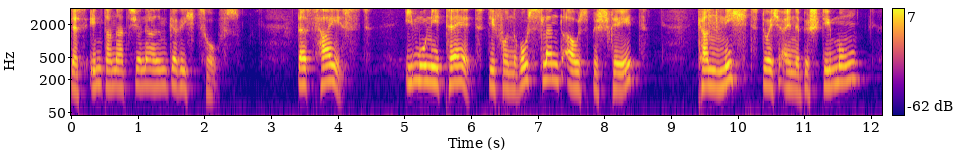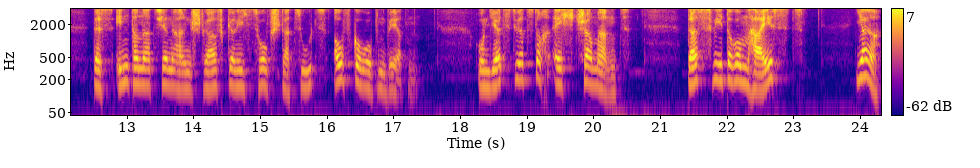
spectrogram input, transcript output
des Internationalen Gerichtshofs. Das heißt, Immunität, die von Russland aus besteht, kann nicht durch eine Bestimmung des Internationalen Strafgerichtshofstatuts aufgehoben werden. Und jetzt wird's doch echt charmant. Das wiederum heißt, ja,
